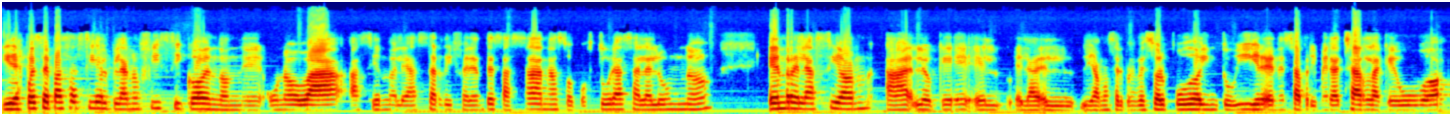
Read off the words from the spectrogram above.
Y después se pasa así al plano físico, en donde uno va haciéndole hacer diferentes asanas o posturas al alumno en relación a lo que el, digamos, el profesor pudo intuir en esa primera charla que hubo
